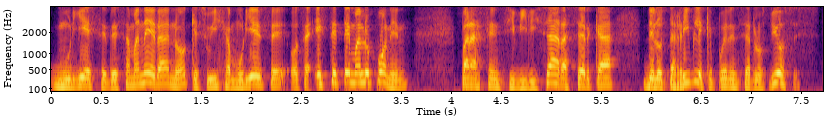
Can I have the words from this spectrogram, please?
muriese de esa manera, ¿no? Que su hija muriese. O sea, este tema lo ponen para sensibilizar acerca de lo terrible que pueden ser los dioses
